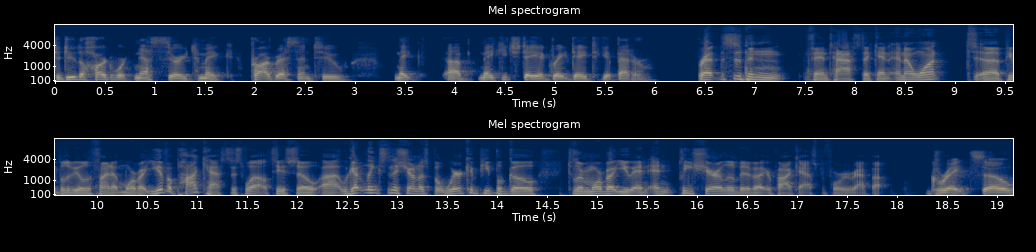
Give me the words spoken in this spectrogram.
to do the hard work necessary to make progress and to make uh, make each day a great day to get better brett this has been fantastic and and i want uh, people to be able to find out more about you. you have a podcast as well too so uh, we got links in the show notes but where can people go to learn more about you and and please share a little bit about your podcast before we wrap up Great. So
